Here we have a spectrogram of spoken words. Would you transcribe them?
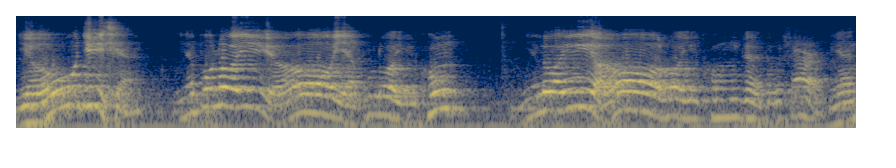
有无俱浅，也不落于有，也不落于空。你落于有，落于空，这都是二边，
